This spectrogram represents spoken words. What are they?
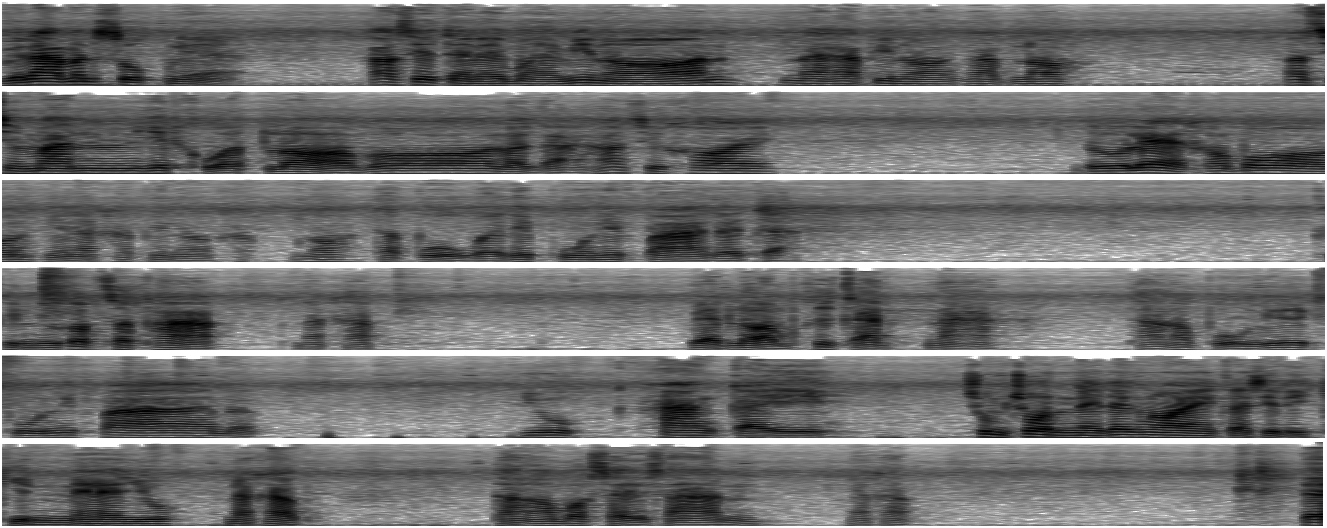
เวลามันสุกเนี่ยข้าวเสียแต่ไหนบ่ให้มีนอนนะครับ พี่น้องครับเนาะข้าวสิมันเฮ็ดขวดหล่อบ่ล้วก็ข้าวสิคอย ดูแลเขาบ่นี่นะครับ พี่น้องครับเนาะถ้าปลูกไว้ในปูในปลาก็จะขึ้นอยู่กับสภาพ นะครับ แวดล้อมคือกันนะฮะถ้าเขาปลูกอยู่ในปูในปลาแบบอยู่ห่างไกลชุมชนเนี่ยจักหน่อยก็สิได้กินแน่อยู่นะครับถ้าเขาบ่ใส่สารนะครับ แต่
